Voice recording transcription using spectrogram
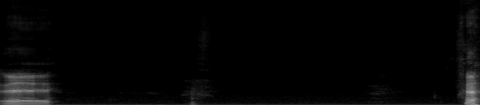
Hey. Huh.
